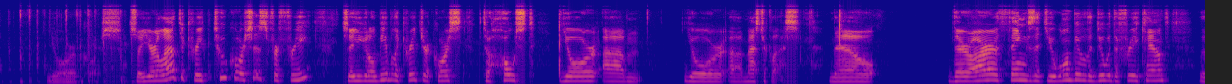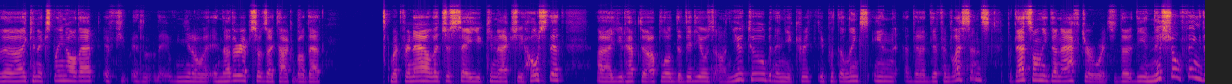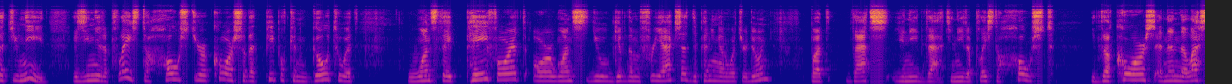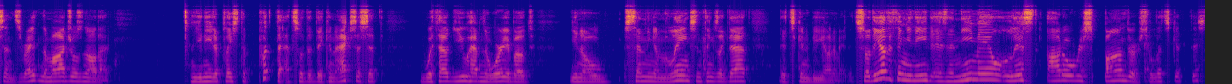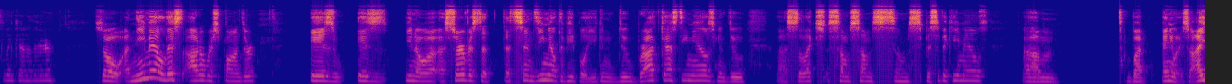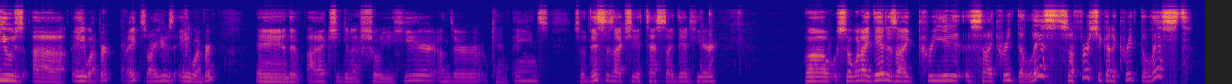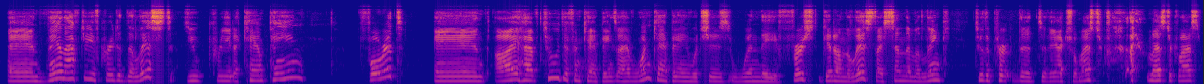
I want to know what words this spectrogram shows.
your course. So you're allowed to create two courses for free. So you'll be able to create your course to host your um your uh, masterclass. Now there are things that you won't be able to do with the free account. The, I can explain all that if you, you know in other episodes I talk about that but for now let's just say you can actually host it. Uh, you'd have to upload the videos on YouTube and then you create you put the links in the different lessons but that's only done afterwards. The the initial thing that you need is you need a place to host your course so that people can go to it once they pay for it or once you give them free access depending on what you're doing. But that's you need that. You need a place to host the course and then the lessons right? And the modules and all that you need a place to put that so that they can access it without you having to worry about you know sending them links and things like that it's going to be automated. So the other thing you need is an email list autoresponder. So let's get this link out of there. So an email list autoresponder is is you know a, a, service that that sends email to people. You can do broadcast emails you can do uh, select some some some specific emails. Um but anyway so I use uh Aweber right? So I use Aweber and I'm actually going to show you here under campaigns. So this is actually a test I did here. Uh, so what I did is I created so I create the list. So first you got to create the list and then after you've created the list you create a campaign for it. And I have two different campaigns. I have one campaign which is when they first get on the list I send them a link to the, per, the to the actual master masterclass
